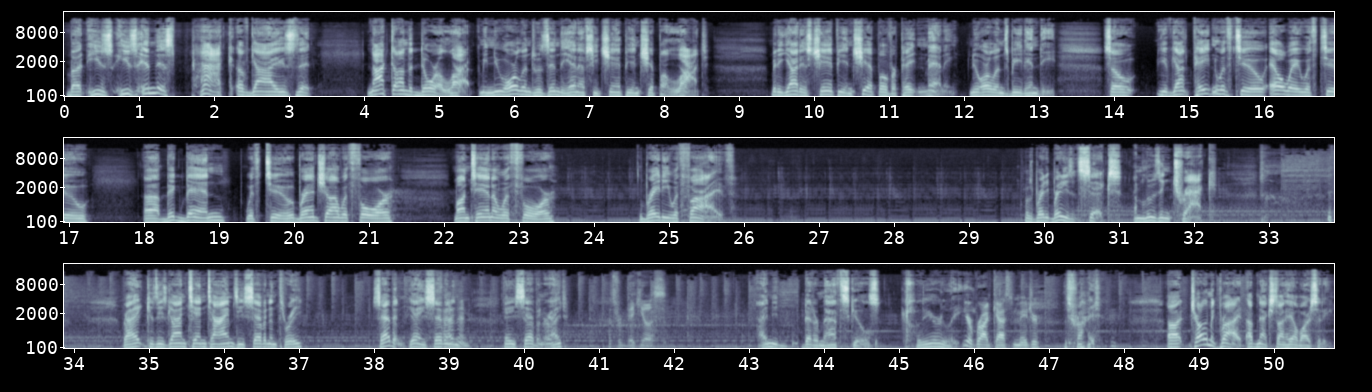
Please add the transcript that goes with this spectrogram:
But he's he's in this pack of guys that knocked on the door a lot. I mean, New Orleans was in the NFC Championship a lot, but he got his championship over Peyton Manning. New Orleans beat Indy. So you've got Peyton with two, Elway with two, uh, Big Ben with two, Bradshaw with four, Montana with four, Brady with five. Was Brady? Brady's at six. I'm losing track. right? Because he's gone ten times. He's seven and three. Seven. Yeah, he's seven. seven. And, yeah, he's seven. Right? That's ridiculous. I need better math skills. Clearly, you're a broadcasting major. That's right. Uh, Charlie McBride up next on Hail Varsity.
